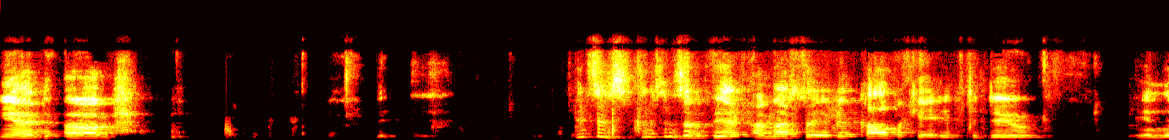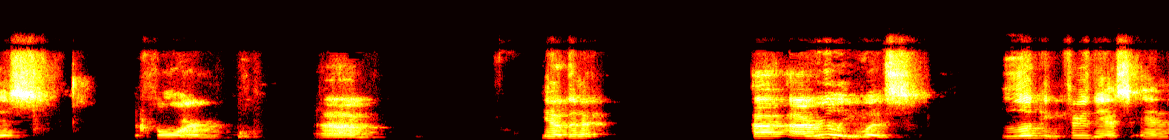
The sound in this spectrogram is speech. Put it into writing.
And um, this is, this is a bit, I must say, a bit complicated to do in this form. Um, You know, but I, I really was looking through this and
